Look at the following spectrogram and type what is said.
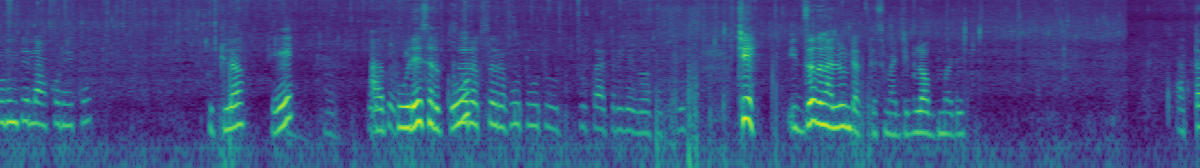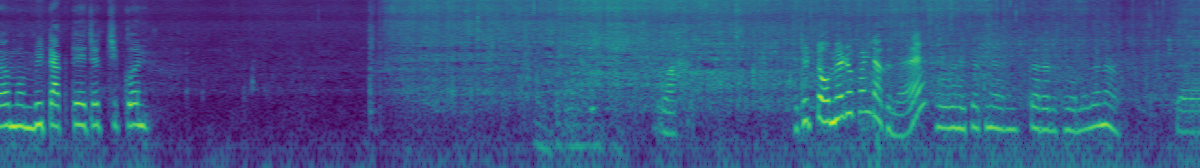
तिकडून ते लाकूड येतं. कुठलं? हे? आ, पुढे सरकू? सरक सरक उठ उठ उठ. तू काहीतरी वेगळं करते चे इज्जत घालून टाकतेस माझी ब्लॉगमध्ये आता मम्मी टाकते याच्यात चिकन. वा. त्याच्यात टोमॅटो पण टाकलाय? हो ह्याच्यात नाही करायला ठेवलेलं ना. तर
